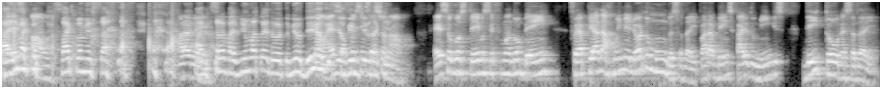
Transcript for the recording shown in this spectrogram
aí vai, vai, começar. Parabéns. Agora vai vir uma atrás do outro. Meu Deus, não, essa foi sensacional. Essa eu gostei, você mandou bem. Foi a piada ruim melhor do mundo essa daí. Parabéns, Caio Domingues. Deitou nessa daí.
